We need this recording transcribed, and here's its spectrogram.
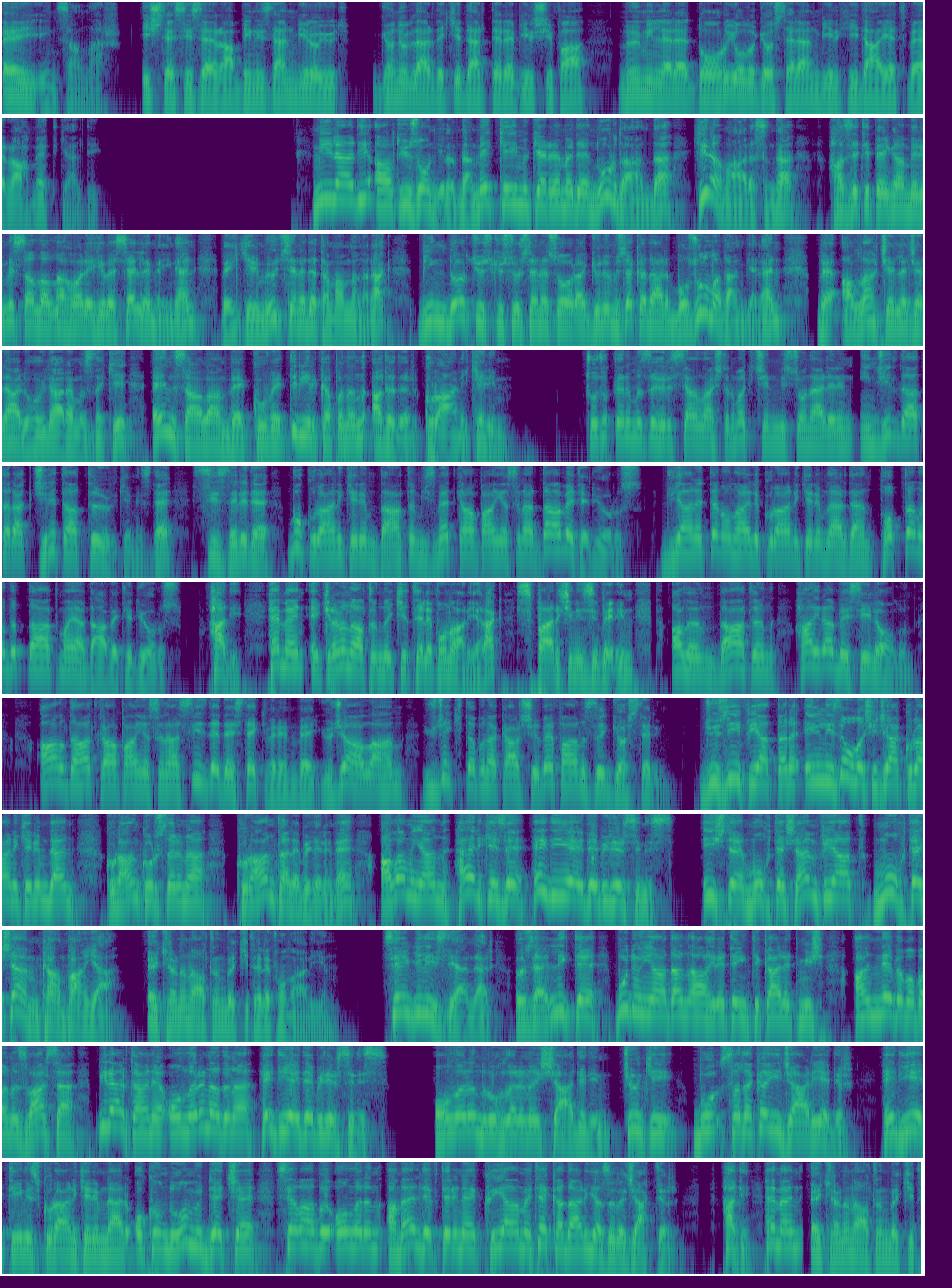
Ey insanlar! İşte size Rabbinizden bir öğüt, gönüllerdeki dertlere bir şifa, müminlere doğru yolu gösteren bir hidayet ve rahmet geldi. Miladi 610 yılında Mekke-i Mükerreme'de Nur Dağı'nda Hira mağarasında Hazreti Peygamberimiz sallallahu aleyhi ve selleme inen ve 23 senede tamamlanarak 1400 küsür sene sonra günümüze kadar bozulmadan gelen ve Allah Celle Celaluhu ile aramızdaki en sağlam ve kuvvetli bir kapının adıdır Kur'an-ı Kerim. Çocuklarımızı Hristiyanlaştırmak için misyonerlerin İncil dağıtarak cirit attığı ülkemizde sizleri de bu Kur'an-ı Kerim dağıtım hizmet kampanyasına davet ediyoruz. Diyanetten onaylı Kur'an-ı Kerimlerden toptan alıp dağıtmaya davet ediyoruz. Hadi hemen ekranın altındaki telefonu arayarak siparişinizi verin, alın, dağıtın, hayra vesile olun. Al Dağıt kampanyasına siz de destek verin ve Yüce Allah'ın yüce kitabına karşı vefanızı gösterin. Cüzi fiyatlara elinize ulaşacak Kur'an-ı Kerim'den Kur'an kurslarına, Kur'an talebelerine alamayan herkese hediye edebilirsiniz. İşte muhteşem fiyat, muhteşem kampanya. Ekranın altındaki telefonu arayın. Sevgili izleyenler, özellikle bu dünyadan ahirete intikal etmiş anne ve babanız varsa birer tane onların adına hediye edebilirsiniz. Onların ruhlarını şad edin. Çünkü bu sadaka-i cariyedir. Hediye ettiğiniz Kur'an-ı Kerimler okunduğu müddetçe sevabı onların amel defterine kıyamete kadar yazılacaktır. Hadi hemen ekranın altındaki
